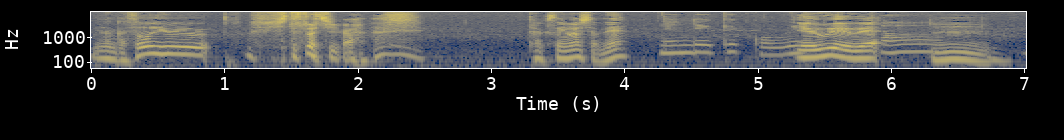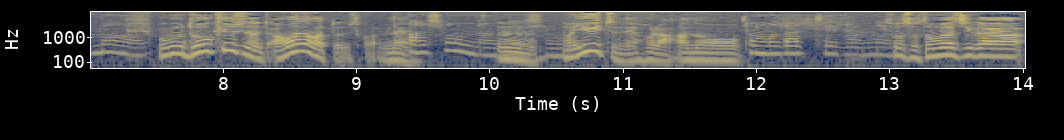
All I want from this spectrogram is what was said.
なんかそういう 人たちが たくさんいましたね。年齢結構上。いや上上。うん。ま僕も同級生なんて会わなかったですからね。ああそうなんうんですね、まあ、唯一ねほらあの友達がね。そうそう友達が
